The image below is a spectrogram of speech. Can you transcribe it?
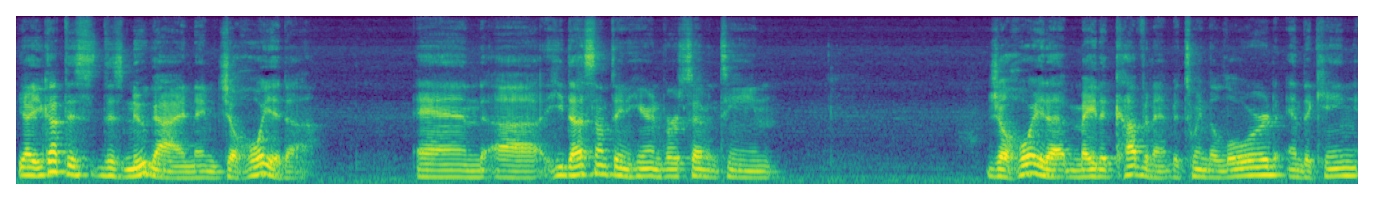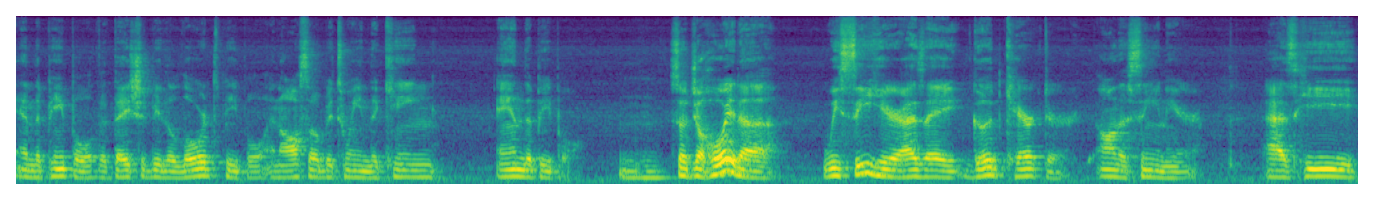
Yeah, you got this this new guy named Jehoiada, and uh, he does something here in verse seventeen. Jehoiada made a covenant between the Lord and the king and the people that they should be the Lord's people, and also between the king and the people. So Jehoiada, we see here as a good character on the scene here, as he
